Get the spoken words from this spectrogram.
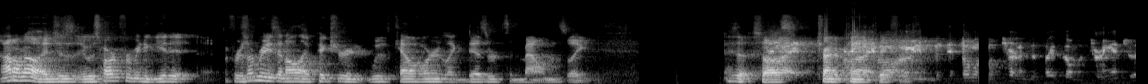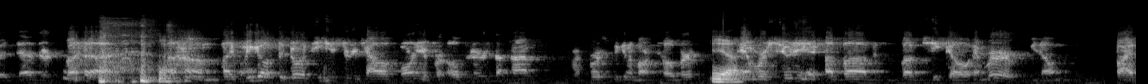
I don't know. It just it was hard for me to get it. For some reason, all I pictured with California is like deserts and mountains. Like, so so I was Right. trying to paint right. a picture. Well, I mean, it's almost turning, this place is almost turning into a desert. But uh, um, like we go to northeastern California for openers sometimes for first weekend of October, yeah. and we're shooting above above Chico, and we're you know five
